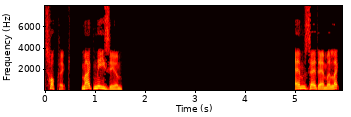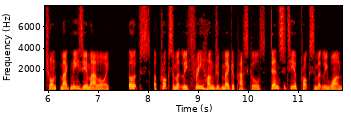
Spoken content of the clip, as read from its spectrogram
Topic: Magnesium. MZM Elektron magnesium alloy. UTS approximately 300 megapascals, density approximately 1.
